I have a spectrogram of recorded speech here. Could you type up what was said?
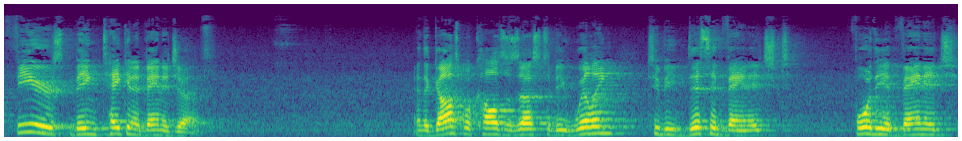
fears being taken advantage of. And the gospel causes us to be willing to be disadvantaged for the advantage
